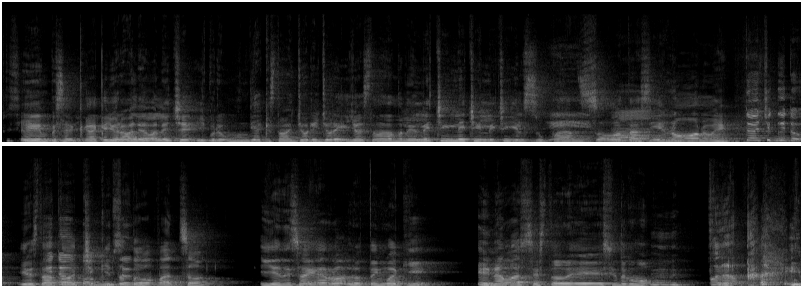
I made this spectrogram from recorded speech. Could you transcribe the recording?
Pues sí. eh, empecé, cada que lloraba le daba leche y pero un día que estaba llore y llore y yo estaba dándole leche y leche y leche y él su panzota así enorme. Todo chiquito. Y él estaba Y todo chiquito, panzón. todo panzón. Y en ese agarro lo tengo aquí y nada más esto de siento como y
